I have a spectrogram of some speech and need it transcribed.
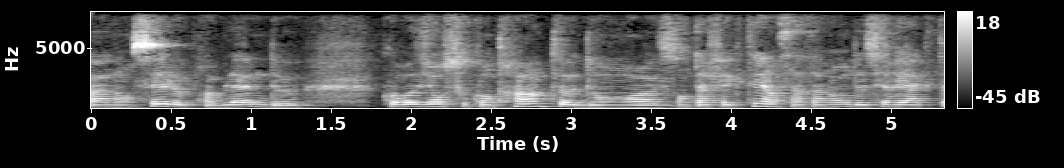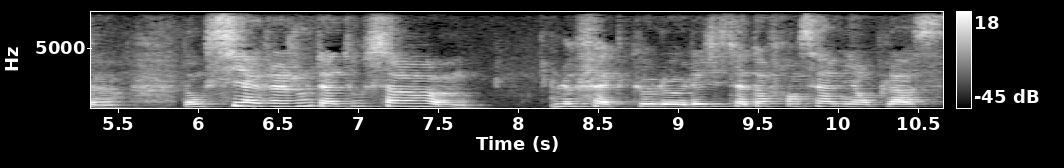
annoncé le problème de corrosion sous contrainte dont sont affectés un certain nombre de ces réacteurs. Donc si j'ajoute à tout ça le fait que le législateur français a mis en place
